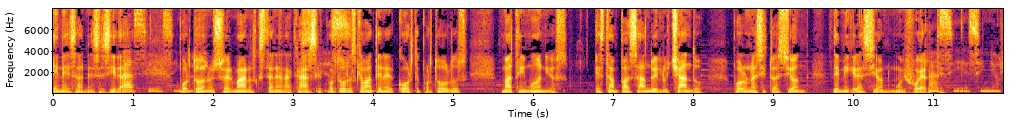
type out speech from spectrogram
en esa necesidad. Es, por todos nuestros hermanos que están en la cárcel, por todos los que van a tener corte, por todos los matrimonios que están pasando y luchando por una situación de migración muy fuerte. Así es, Señor.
